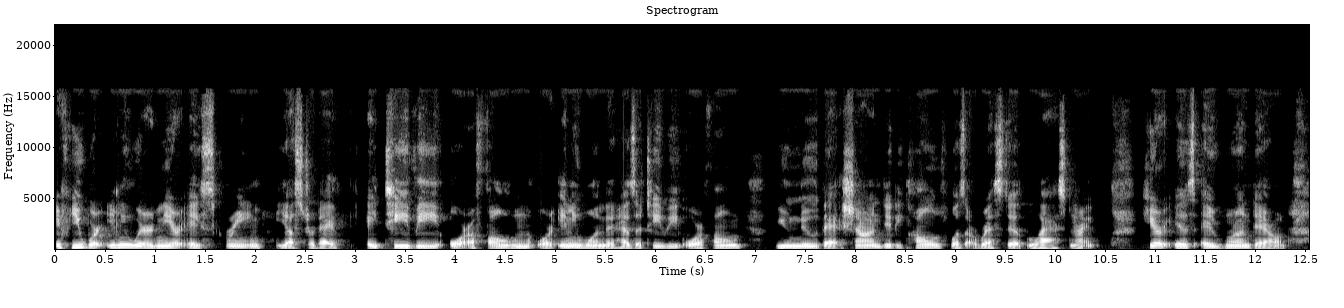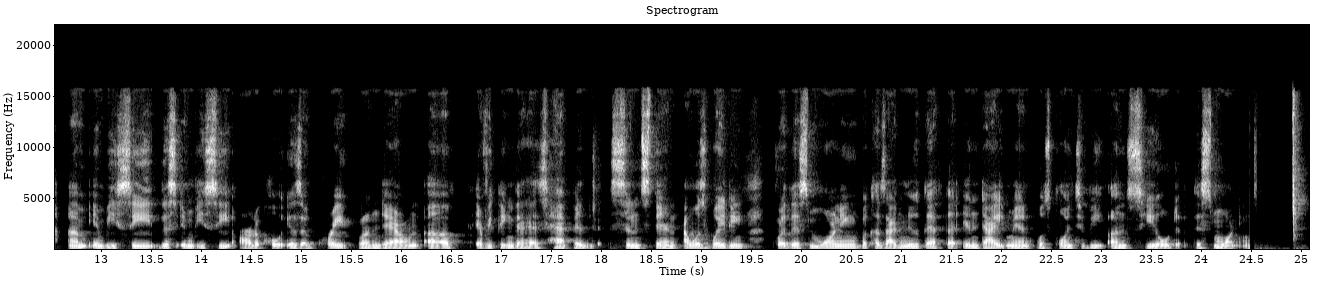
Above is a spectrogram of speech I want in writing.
If you were anywhere near a screen yesterday, a TV or a phone, or anyone that has a TV or a phone, you knew that Sean Diddy Combs was arrested last night. Here is a rundown. Um, NBC, this NBC article is a great rundown of everything that has happened since then. I was waiting for this morning because I knew that the indictment was going to be unsealed this morning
